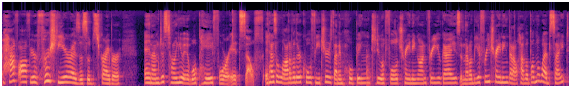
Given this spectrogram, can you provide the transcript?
half off your first year as a subscriber and I'm just telling you, it will pay for itself. It has a lot of other cool features that I'm hoping to do a full training on for you guys, and that'll be a free training that I'll have up on the website.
